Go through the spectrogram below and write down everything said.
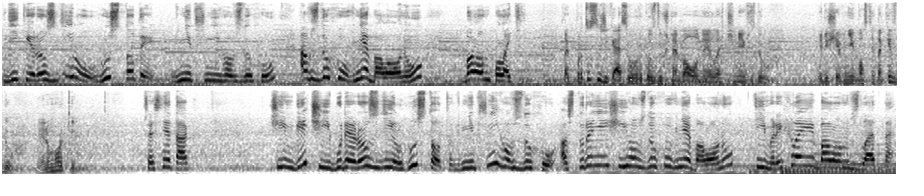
Díky rozdílu hustoty vnitřního vzduchu a vzduchu vně balónu balón poletí. Tak proto si říká, jsou horkovzdušné balony lehčí než vzduch. I když je v nich vlastně taky vzduch, jenom horký. Přesně tak. Čím větší bude rozdíl hustot vnitřního vzduchu a studenějšího vzduchu vně balónu, tím rychleji balon vzlétne.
